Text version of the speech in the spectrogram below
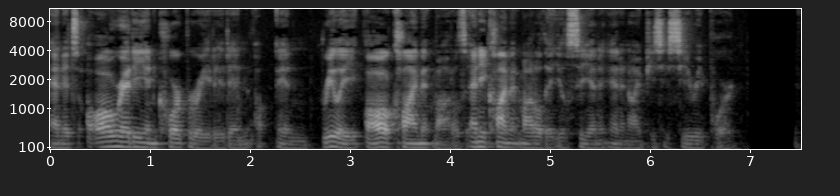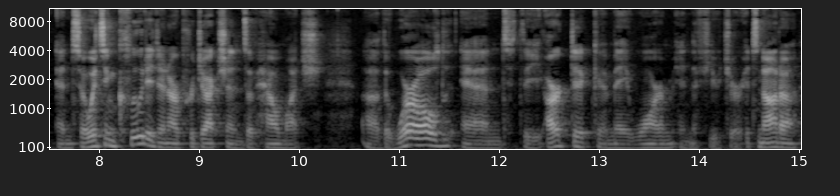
and it's already incorporated in, in really all climate models, any climate model that you'll see in, in an IPCC report. And so it's included in our projections of how much uh, the world and the Arctic may warm in the future. It's not a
